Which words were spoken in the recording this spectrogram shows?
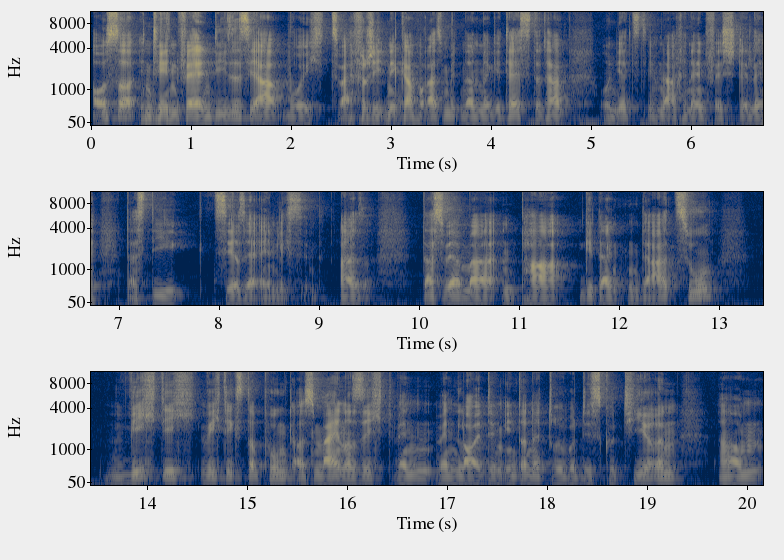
außer in den Fällen dieses Jahr, wo ich zwei verschiedene Kameras miteinander getestet habe und jetzt im Nachhinein feststelle, dass die sehr, sehr ähnlich sind. Also, das wären mal ein paar Gedanken dazu. Wichtig, wichtigster Punkt aus meiner Sicht, wenn, wenn Leute im Internet darüber diskutieren, ähm,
